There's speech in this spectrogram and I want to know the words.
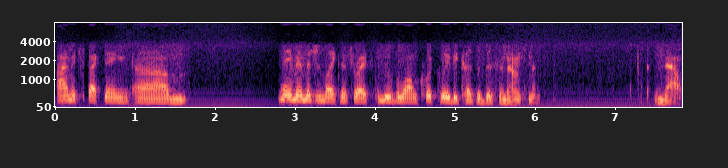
I'm expecting um, name, image, and likeness rights to move along quickly because of this announcement. Now,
